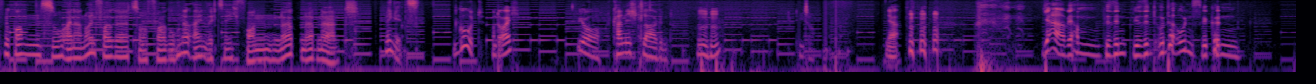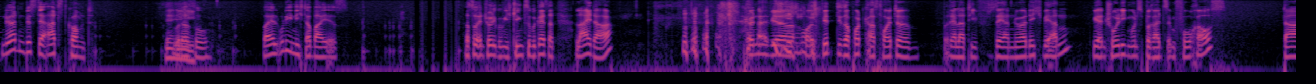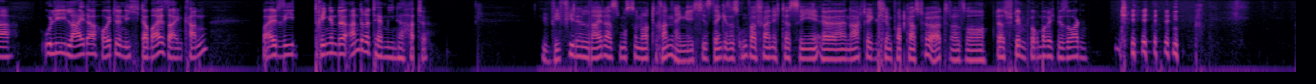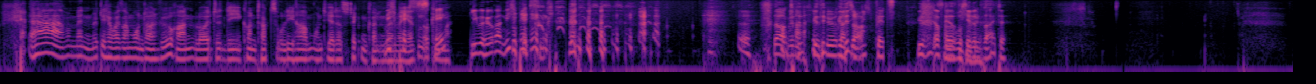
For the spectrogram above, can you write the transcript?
herzlich willkommen zu einer neuen Folge, zur Folge 161 von Nerd, Nerd, Nerd. Wie geht's? Gut. Und euch? Ja, kann ich klagen. Mhm. Dieter. Ja. Ja, wir haben, wir sind, wir sind unter uns. Wir können nörden, bis der Arzt kommt. Oder so. Weil Uli nicht dabei ist. Achso, Entschuldigung, ich klinge zu begeistert. Leider können wir, wird dieser Podcast heute relativ sehr nerdig werden. Wir entschuldigen uns bereits im Voraus, da Uli leider heute nicht dabei sein kann, weil sie dringende andere Termine hatte. Wie viele Leiders musst du noch dranhängen? Ich denke, es ist unwahrscheinlich, dass sie äh, nachträglich den Podcast hört. Also. Das stimmt, warum mache ich mir Sorgen? ah, Moment, möglicherweise haben wir unter den Hörern Leute, die Kontakt zu Uli haben und ihr das stecken könnten, Nicht wenn wir petzen, jetzt. okay? Liebe Hörer, nicht petzen. so, wir sind, wir sind, wir sind, so. nicht petzen. wir sind auf So, der sicheren? Seite.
